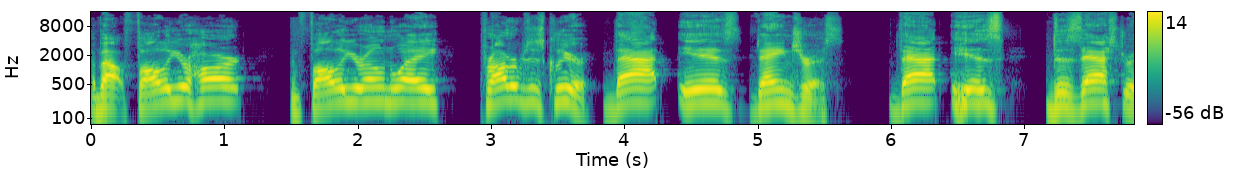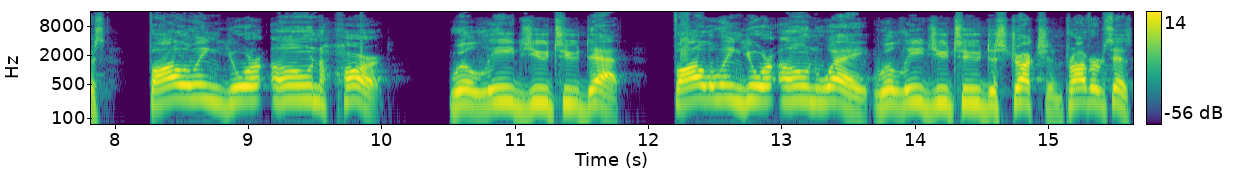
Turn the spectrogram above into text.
about follow your heart and follow your own way, Proverbs is clear. That is dangerous. That is disastrous. Following your own heart will lead you to death. Following your own way will lead you to destruction. Proverbs says,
